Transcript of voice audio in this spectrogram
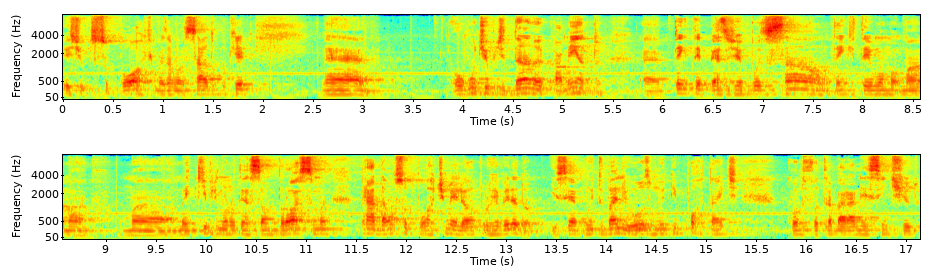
esse tipo de suporte mais avançado, porque é, algum tipo de dano ao equipamento é, tem que ter peças de reposição, tem que ter uma, uma, uma uma, uma equipe de manutenção próxima para dar um suporte melhor para o revendedor. Isso é muito valioso, muito importante quando for trabalhar nesse sentido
